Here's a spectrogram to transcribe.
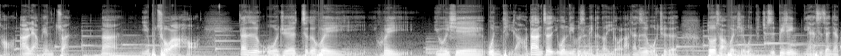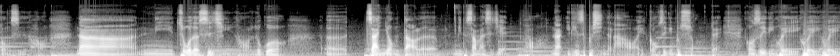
好，然后两边赚，那也不错啊，好，但是我觉得这个会会。有一些问题啦，当然这问题不是每个人都有啦，但是我觉得多少会有一些问题，就是毕竟你还是在一家公司，哈，那你做的事情，哈，如果呃占用到了你的上班时间，好，那一定是不行的啦，哦，公司一定不爽，对，公司一定会会会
